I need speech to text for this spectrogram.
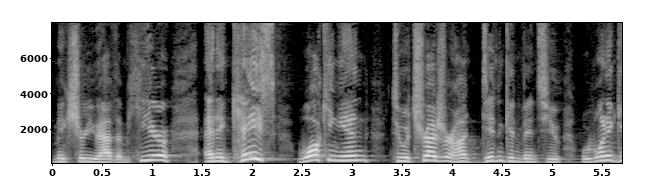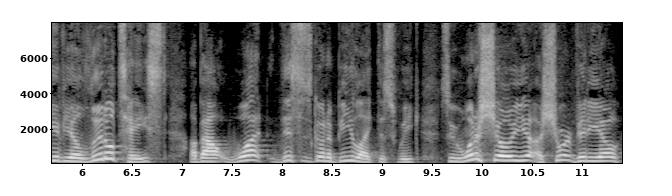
make sure you have them here. And in case walking in to a treasure hunt didn't convince you, we want to give you a little taste about what this is going to be like this week. So we want to show you a short video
